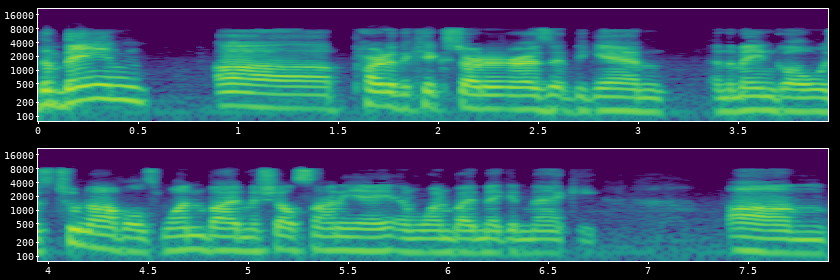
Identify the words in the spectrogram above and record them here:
the main uh, part of the Kickstarter as it began, and the main goal was two novels, one by Michelle Sonnier and one by Megan Mackie, um,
